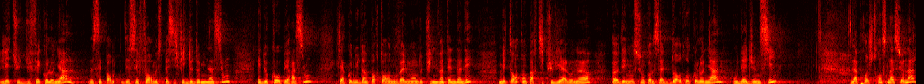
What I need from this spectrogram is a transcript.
l'étude du fait colonial, de ces, de ces formes spécifiques de domination et de coopération, qui a connu d'importants renouvellements depuis une vingtaine d'années, mettant en particulier à l'honneur euh, des notions comme celle d'ordre colonial ou d'agency, l'approche transnationale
